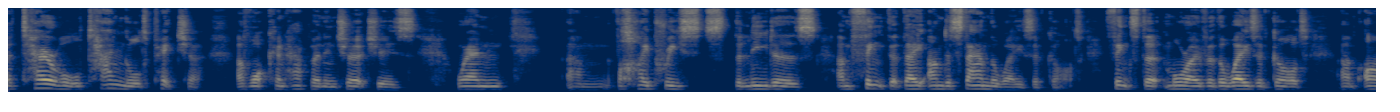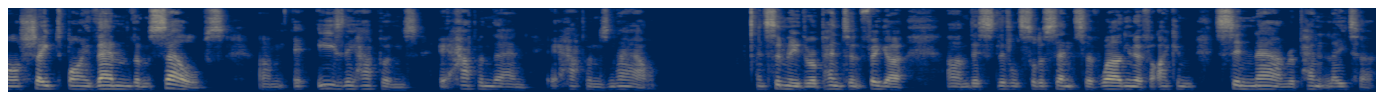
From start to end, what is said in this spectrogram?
a terrible, tangled picture of what can happen in churches when um, the high priests, the leaders, um, think that they understand the ways of God, thinks that, moreover, the ways of God um, are shaped by them themselves. Um, it easily happens. It happened then. It happens now. And similarly, the repentant figure, um, this little sort of sense of, well, you know, if I can sin now and repent later.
